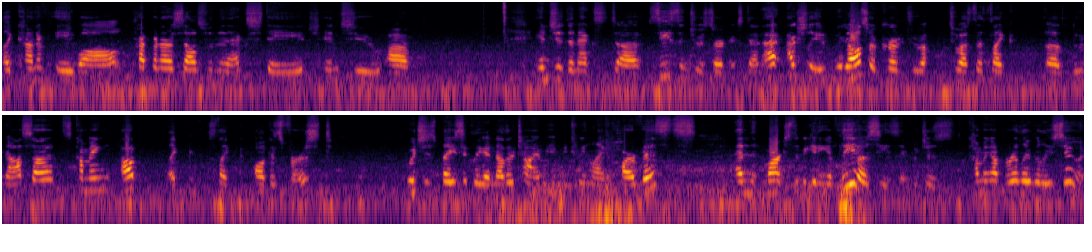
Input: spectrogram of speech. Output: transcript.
like kind of AWOL, prepping ourselves for the next stage into um, into the next uh, season to a certain extent. I, actually, it, also occurred to, to us that's like uh, Lunasa is coming up. Like it's like August first, which is basically another time in between like harvests, and marks the beginning of Leo season, which is coming up really really soon.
